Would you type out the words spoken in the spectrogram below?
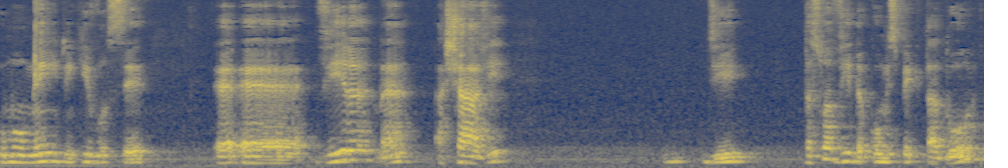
o momento em que você é, é, vira né, a chave de da sua vida como espectador,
